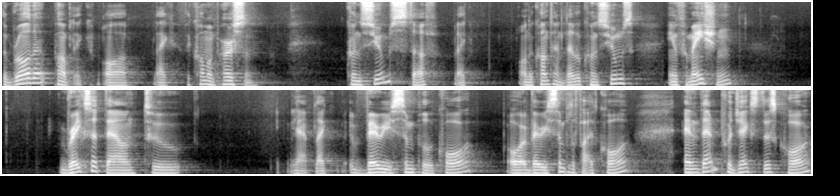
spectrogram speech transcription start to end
The broader public, or like the common person, consumes stuff, like on the content level, consumes information, breaks it down to, yeah, like a very simple core or a very simplified core, and then projects this core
